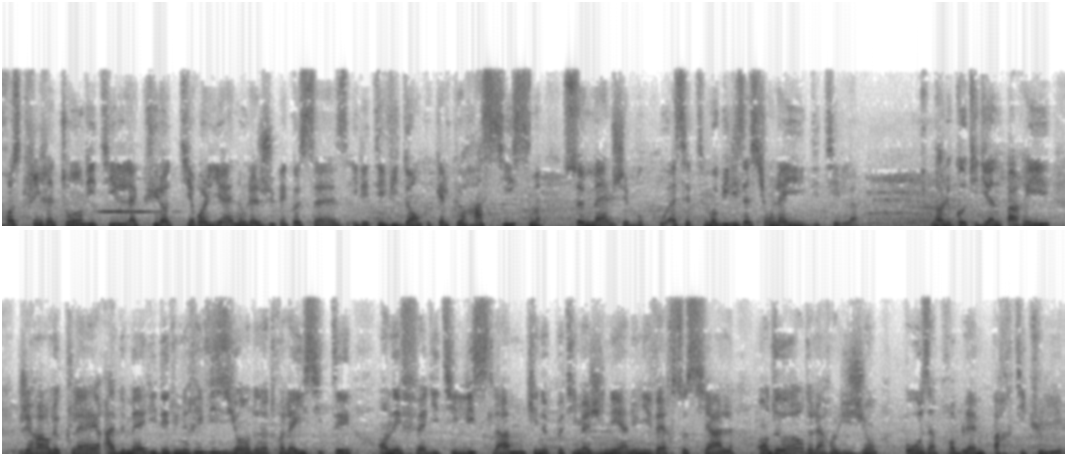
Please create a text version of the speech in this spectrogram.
Proscrirait-on, dit-il, la culotte tyrolienne ou la jupe écossaise? Il est évident que quelques racismes se mêlent chez beaucoup à cette mobilisation laïque, dit-il. Dans le quotidien de Paris, Gérard Leclerc admet l'idée d'une révision de notre laïcité. En effet, dit-il, l'islam, qui ne peut imaginer un univers social en dehors de la religion, pose un problème particulier.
